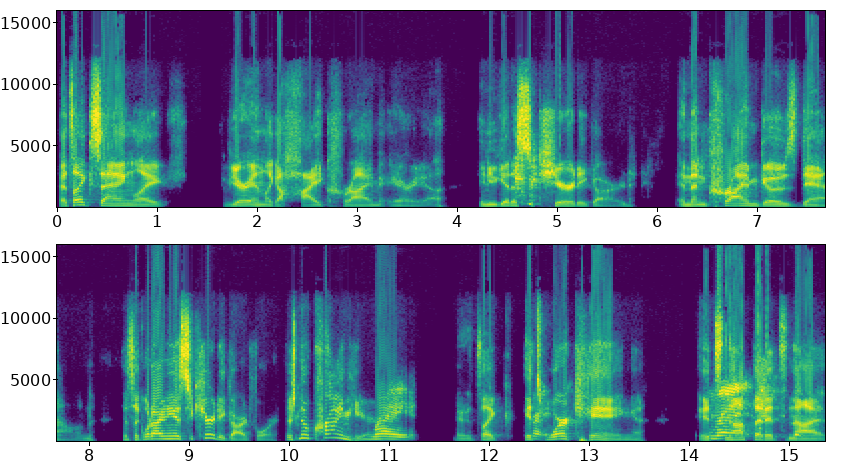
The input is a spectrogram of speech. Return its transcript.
it's like saying like if you're in like a high crime area and you get a security guard and then crime goes down it's like what do i need a security guard for there's no crime here right. and it's like it's Right. working. It's Right. not that it's not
